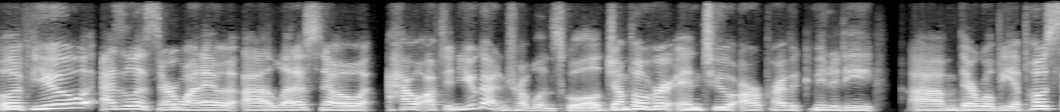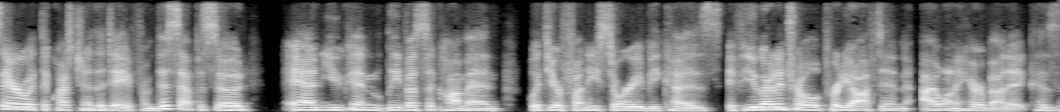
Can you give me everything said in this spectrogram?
Well, if you, as a listener, want to uh, let us know how often you got in trouble in school, jump over into our private community. Um, there will be a post there with the question of the day from this episode. And you can leave us a comment with your funny story because if you got in trouble pretty often, I want to hear about it because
